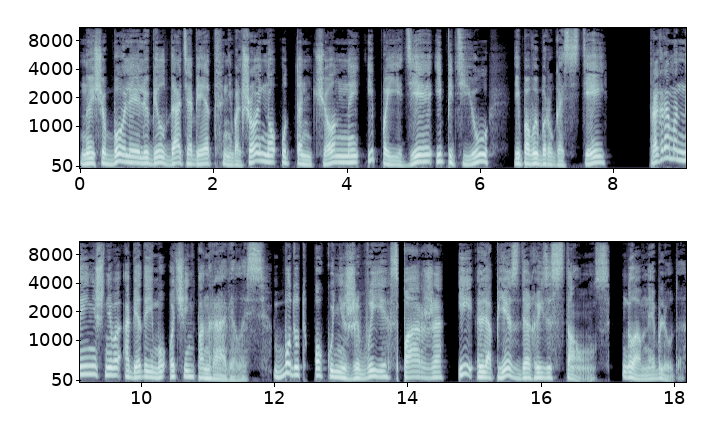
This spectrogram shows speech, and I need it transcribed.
но еще более любил дать обед, небольшой, но утонченный и по еде, и питью, и по выбору гостей. Программа нынешнего обеда ему очень понравилась. Будут окуни живые, спаржа и «La pièce de résistance» — главное блюдо.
